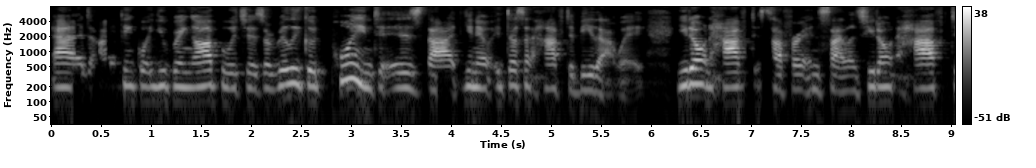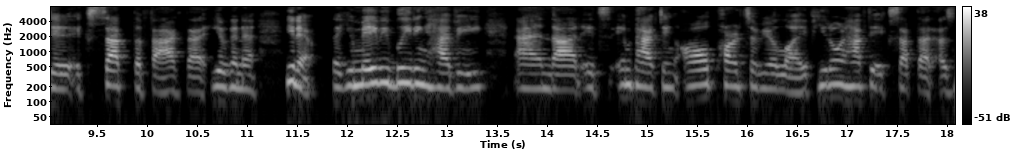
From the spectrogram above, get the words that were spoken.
And I think what you bring up, which is a really good point, is that, you know, it doesn't have to be that way. You don't have to suffer in silence. You don't have to accept the fact that you're to, you know, that you may be bleeding heavy and that it's impacting all parts of your life. You don't have to accept that as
